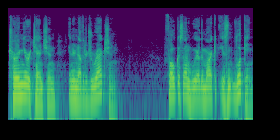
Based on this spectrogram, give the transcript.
turn your attention in another direction. Focus on where the market isn't looking,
